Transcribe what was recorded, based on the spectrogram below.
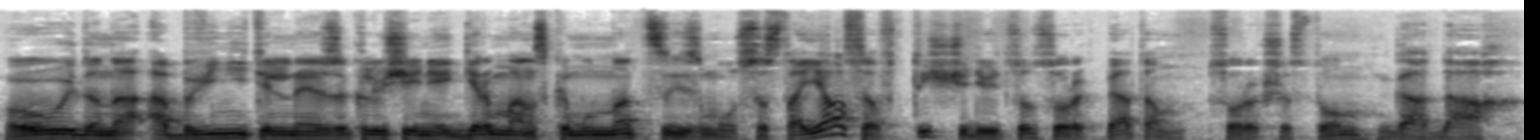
выдано обвинительное заключение германскому нацизму, состоялся в 1945-46 годах.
